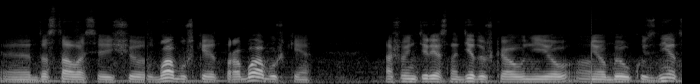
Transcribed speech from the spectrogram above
э, досталась еще с бабушки, от прабабушки. А что интересно, дедушка у нее, у нее был кузнец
